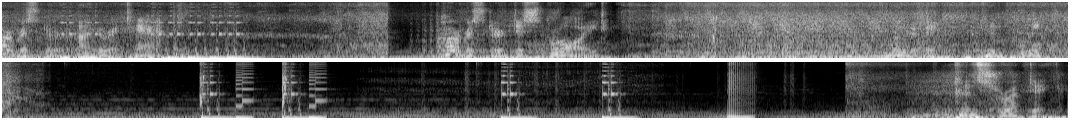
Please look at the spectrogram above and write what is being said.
Harvester under attack. Harvester destroyed. Motivator complete. Constructing.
